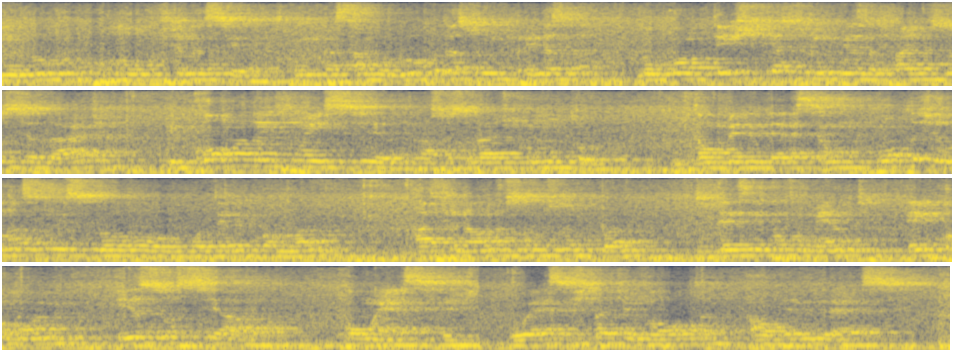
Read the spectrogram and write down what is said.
em lucro por lucro financeiro. Tem que pensar no lucro da sua empresa, no contexto que a sua empresa faz na sociedade e como ela influencia na sociedade como um todo. Então o BNDES é um ponta de lança nesse novo modelo econômico. Afinal, nós somos um plano de desenvolvimento econômico e social com S. O S está de volta ao BNDES.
